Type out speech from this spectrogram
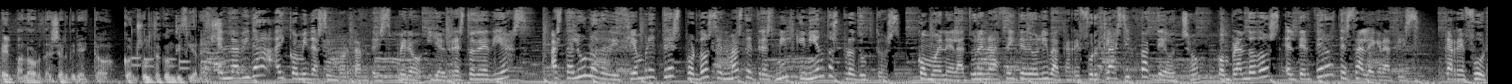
El valor de ser directo. Consulta condiciones. En Navidad hay comidas importantes, pero ¿y el resto de días? Hasta el 1 de diciembre, 3x2 en más de 3.500 productos. Como en el atún en aceite de oliva Carrefour Classic Pack de 8. Comprando dos, el tercero te sale gratis. Carrefour,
